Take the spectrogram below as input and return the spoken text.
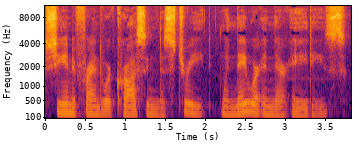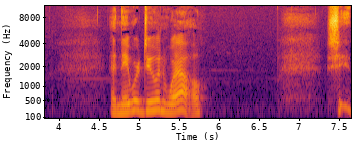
she and a friend were crossing the street when they were in their 80s and they were doing well. She,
